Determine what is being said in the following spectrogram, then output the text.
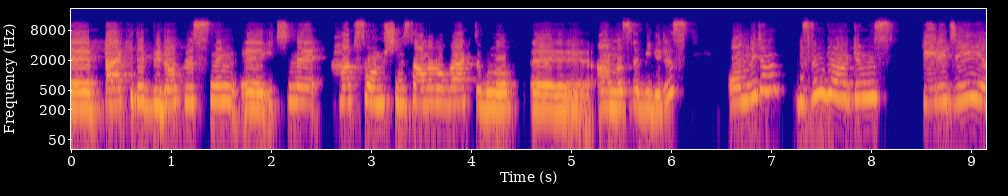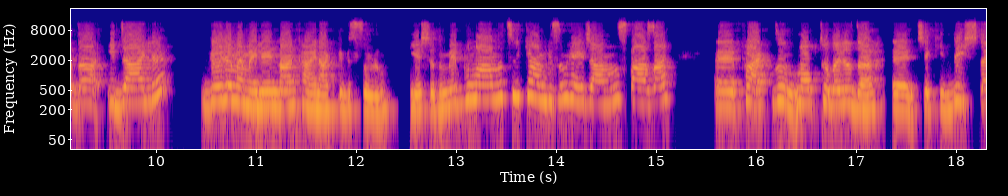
e, belki de bürokrasinin e, içine hapsolmuş insanlar olarak da bunu e, anlatabiliriz. Onların bizim gördüğümüz geleceği ya da ideali görememelerinden kaynaklı bir sorun yaşadım. Ve bunu anlatırken bizim heyecanımız bazen e, farklı noktaları da e, çekildi. İşte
